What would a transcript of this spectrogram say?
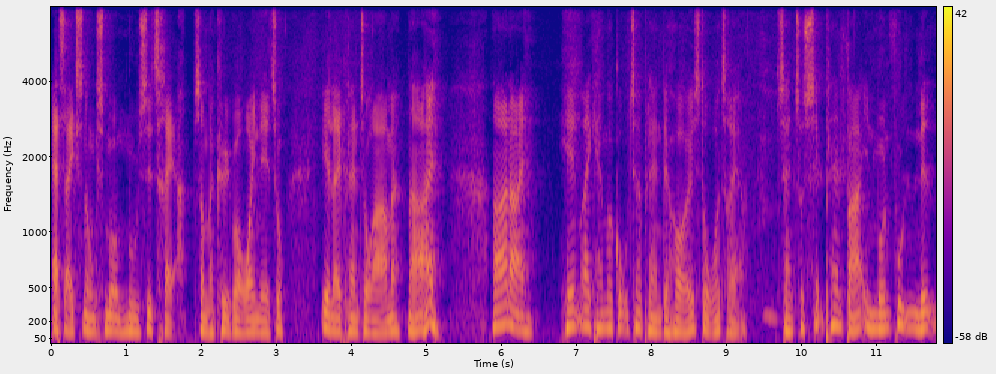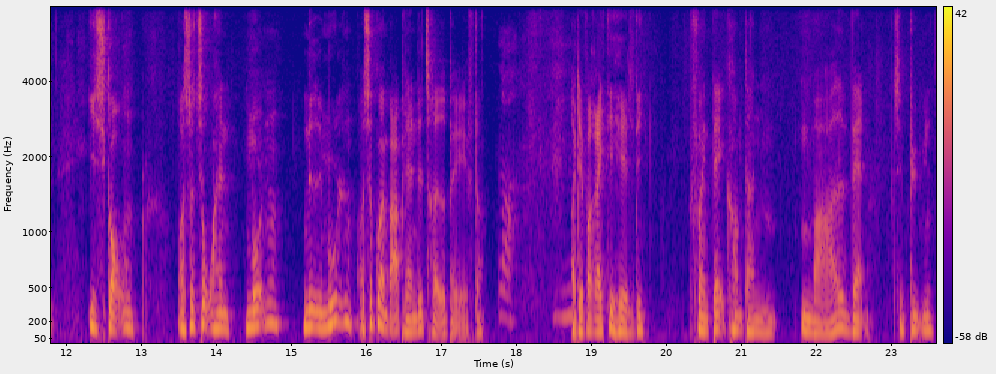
Altså ikke sådan nogle små musetræer, som man køber over i Netto. Eller i Plantorama. Nej, nej, nej. Henrik han var god til at plante høje, store træer. Så han tog simpelthen bare en mundfuld ned i skoven. Og så tog han munden ned i mulden, og så kunne han bare plante træet bagefter. Nå, Og det var rigtig heldigt. For en dag kom der en meget vand til byen,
